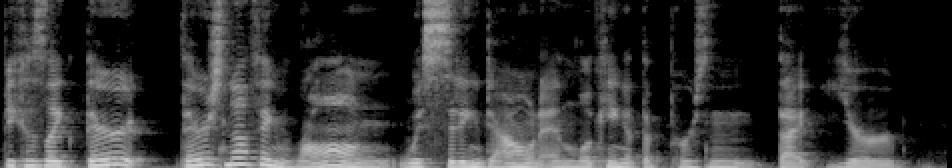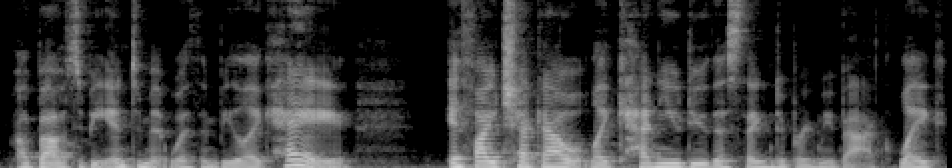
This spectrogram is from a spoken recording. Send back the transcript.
because like there, there's nothing wrong with sitting down and looking at the person that you're about to be intimate with and be like, hey, if I check out, like, can you do this thing to bring me back? Like,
